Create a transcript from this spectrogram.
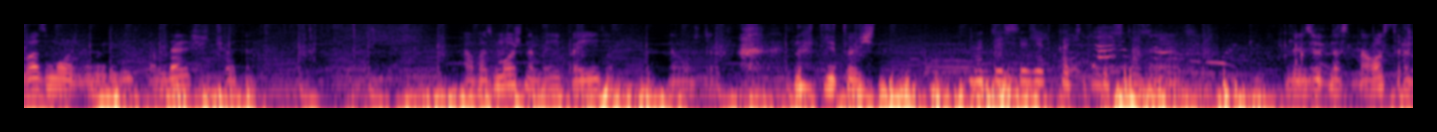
Возможно, говорю, есть там дальше что-то. А возможно, мы и поедем на остров. Но не точно. Вот здесь сидит катер Густав. Да. Довезут нас на остров,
